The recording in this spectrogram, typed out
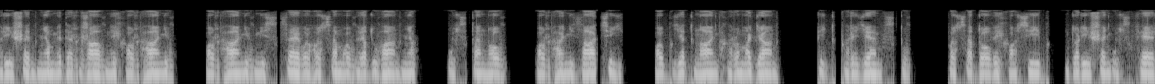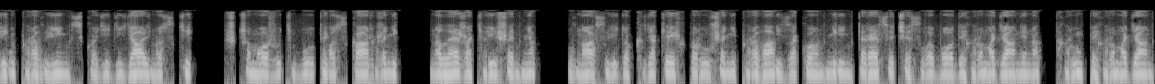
рішеннями державних органів, органів місцевого самоврядування, установ, організацій, об'єднань громадян, підприємств, посадових осіб до рішень у сфері управлінської діяльності, що можуть бути оскаржені, належать рішення, внаслідок яких порушені права і законні інтереси чи свободи громадянина, групи громадян,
